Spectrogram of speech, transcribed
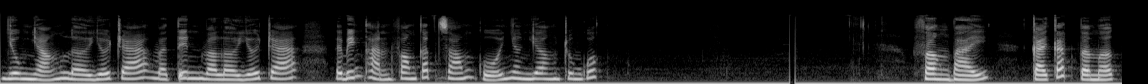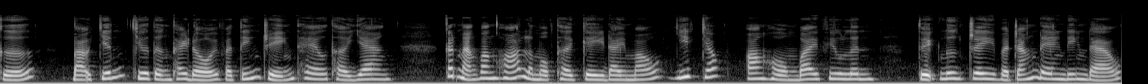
dung nhẫn lời dối trá và tin vào lời dối trá để biến thành phong cách sống của nhân dân Trung Quốc. Phần 7. Cải cách và mở cửa Bảo chính chưa từng thay đổi và tiến triển theo thời gian. Cách mạng văn hóa là một thời kỳ đầy máu, giết chóc, oan hồn bay phiêu linh, tuyệt lương tri và trắng đen điên đảo.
